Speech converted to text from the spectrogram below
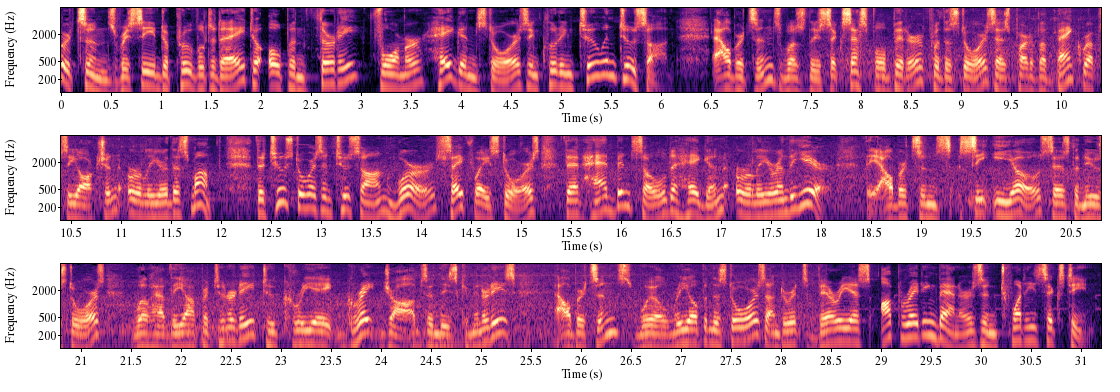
Albertsons received approval today to open 30 former Haggen stores, including two in Tucson. Albertsons was the successful bidder for the stores as part of a bankruptcy auction earlier this month. The two stores in Tucson were Safeway stores that had been sold to Haggen earlier in the year. The Albertsons CEO says the new stores will have the opportunity to create great jobs in these communities. Albertsons will reopen the stores under its various operating banners in 2016.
